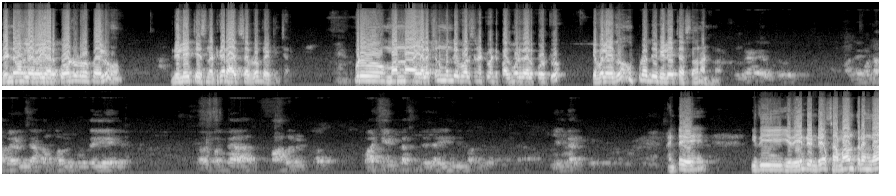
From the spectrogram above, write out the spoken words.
రెండు వందల ఇరవై ఆరు కోట్ల రూపాయలు రిలీజ్ చేసినట్టుగా రాజ్యసభలో ప్రకటించారు. ఇప్పుడు మొన్న ఎలక్షన్ ముందు ఇవ్వాల్సినటువంటి పదమూడు వేల కోట్లు ఇవ్వలేదు ఇప్పుడు అది రిలీజ్ చేస్తామని అంటున్నారు వాళ్ళేమో డెబ్బై రెండు శాతం పనులు పూర్తయ్యాయి మరోపక్క పార్లమెంట్లో ఫార్టీ ఎయిట్ పర్సెంటేజ్ అయ్యింది ఏం కరెక్ట్ అంటే ఇది ఇదేంటంటే సమాంతరంగా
